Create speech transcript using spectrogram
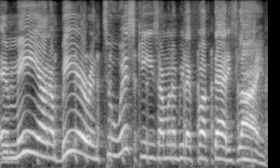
And me on a beer and two whiskeys, I'm gonna be like, fuck that, he's lying.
